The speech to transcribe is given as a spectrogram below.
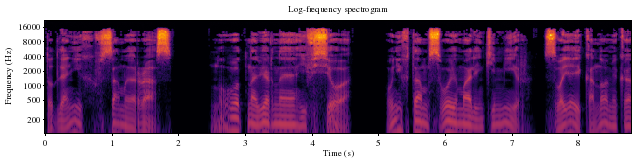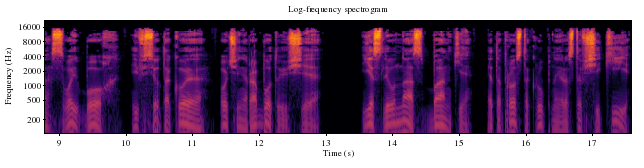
то для них в самый раз. Ну вот, наверное, и все. У них там свой маленький мир, своя экономика, свой бог и все такое очень работающее. Если у нас банки — это просто крупные ростовщики,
